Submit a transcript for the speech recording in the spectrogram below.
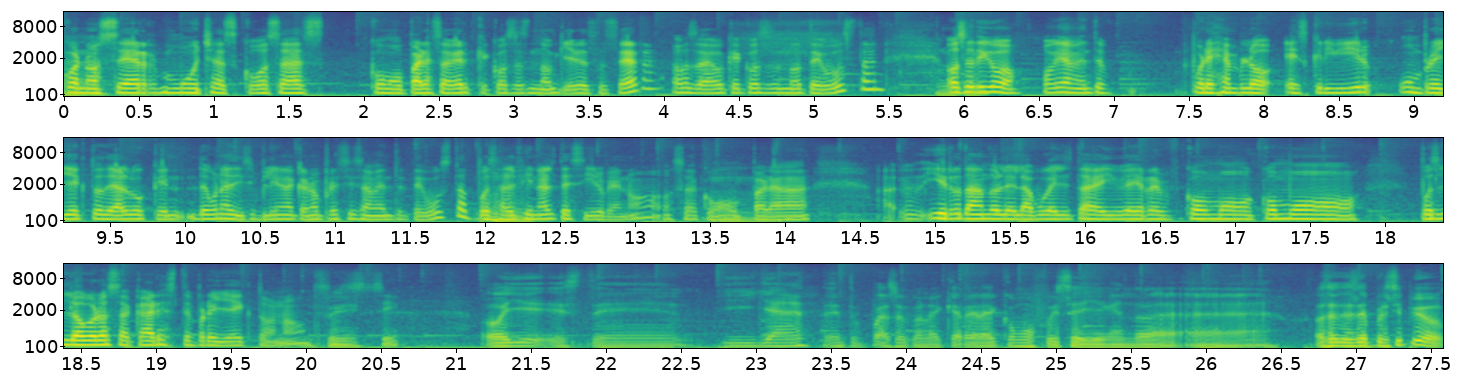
conocer muchas cosas como para saber qué cosas no quieres hacer. O sea, o qué cosas no te gustan. O sea, digo, obviamente por ejemplo, escribir un proyecto de algo que de una disciplina que no precisamente te gusta, pues al final te sirve, ¿no? O sea, como mm. para ir dándole la vuelta y ver cómo, cómo pues logro sacar este proyecto, ¿no? Sí. sí. Oye, este, y ya en tu paso con la carrera, ¿cómo fuiste llegando a, O sea, desde el principio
